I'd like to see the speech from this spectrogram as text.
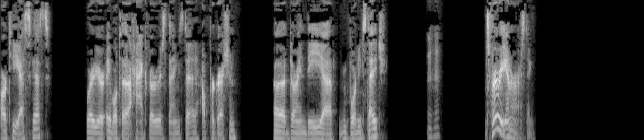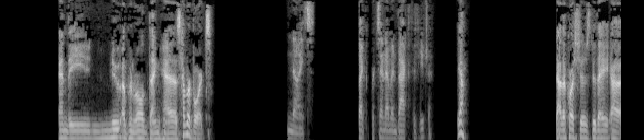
RTS, guess, where you're able to hack various things to help progression uh, during the uh, boarding stage. Mm-hmm. It's very interesting. And the new open world thing has hoverboards. Nice. So I can pretend I'm in Back to the Future. Yeah. Now the question is, do they uh,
